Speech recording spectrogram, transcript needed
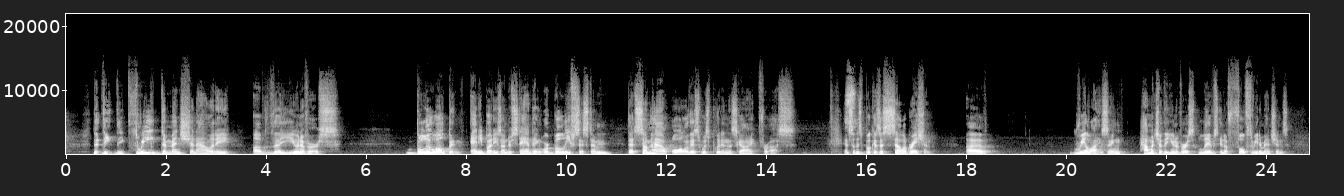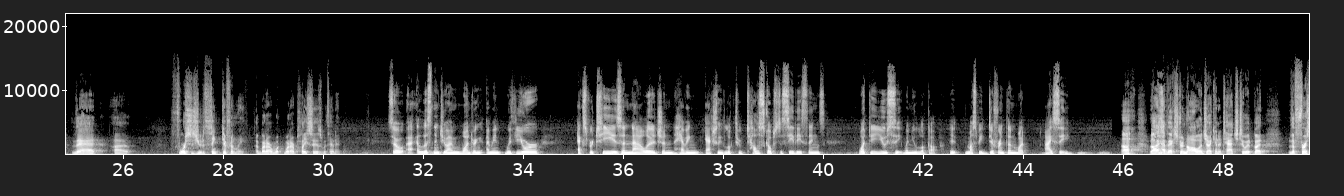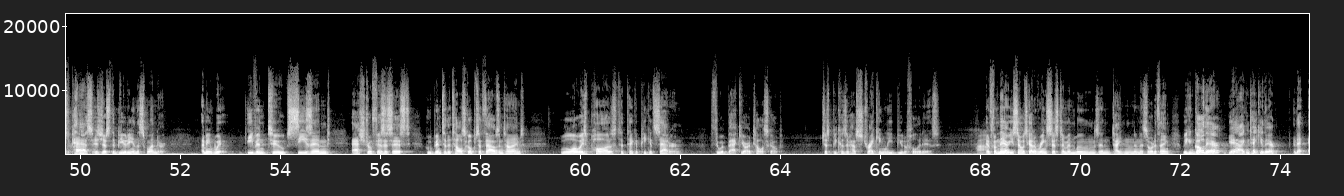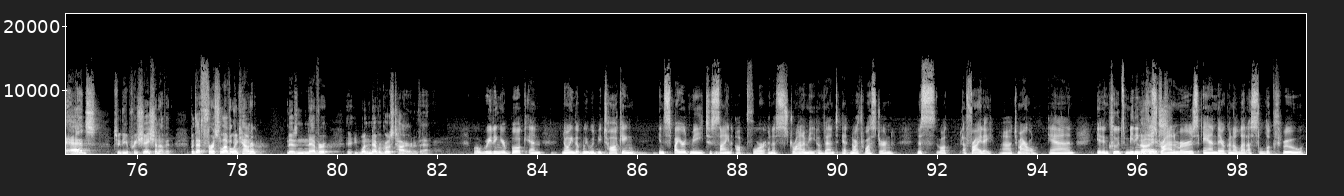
The, the, the three dimensionality of the universe blew open anybody's understanding or belief system mm. that somehow all of this was put in the sky for us. And so this book is a celebration of realizing how much of the universe lives in a full three dimensions that uh, forces you to think differently about our, what, our place is within it. So, uh, listening to you, I'm wondering I mean, with your expertise and knowledge and having actually looked through telescopes to see these things, what do you see when you look up? It must be different than what I see. Uh, well, I have extra knowledge I can attach to it, but the first pass is just the beauty and the splendor. I mean, even to seasoned astrophysicists who've been to the telescopes a thousand times, will always pause to take a peek at Saturn through a backyard telescope, just because of how strikingly beautiful it is. Wow. And from there, you say, oh, it's got a ring system and moons and Titan and this sort of thing. We can go there. Yeah, I can take you there. And that adds to the appreciation of it. But that first level encounter, there's never, one never grows tired of that. Well, reading your book and knowing that we would be talking inspired me to sign up for an astronomy event at Northwestern this, well, a Friday, uh, tomorrow. And it includes meeting nice. with astronomers, and they're going to let us look through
